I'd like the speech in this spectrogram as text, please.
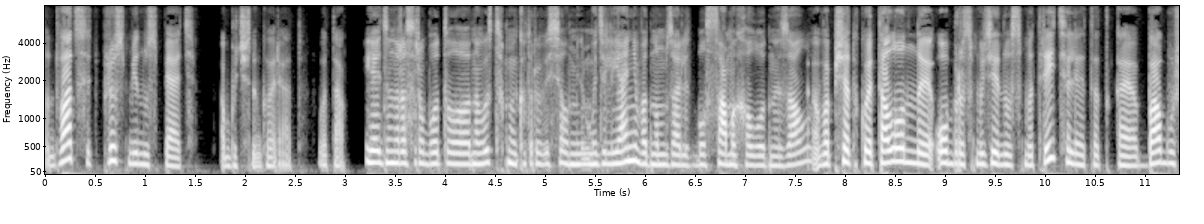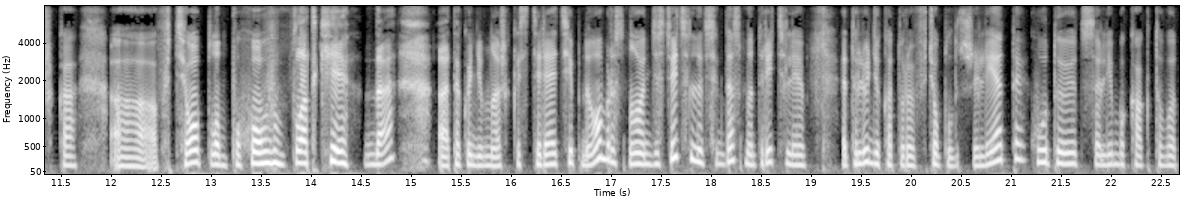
20 плюс-минус 5 обычно говорят. Вот так. Я один раз работала на выставке, на которой висел Модельяне в одном зале. Это был самый холодный зал. Вообще такой эталонный образ музейного смотрителя. Это такая бабушка э, в теплом пуховом платке, да? А, такой немножко стереотипный образ. Но действительно всегда смотрители — это люди, которые в теплые жилеты кутаются, либо как-то вот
